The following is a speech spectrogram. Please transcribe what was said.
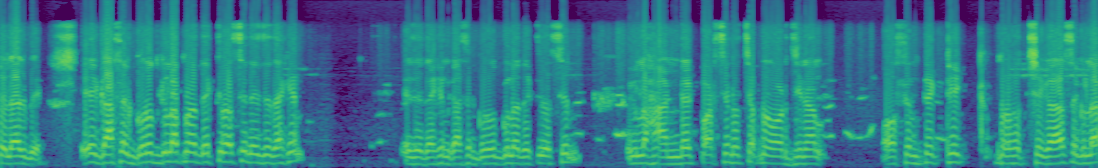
চলে আসবে। এই গাছের গ্রোথগুলো আপনারা দেখতে পাচ্ছেন, এই যে দেখেন। এই যে দেখেন গাছের গ্রোথগুলো দেখতে পাচ্ছেন। এগুলো হান্ড্রেড পার্সেন্ট হচ্ছে আপনার অরিজিনাল, অথেন্টিক, ঠিক হচ্ছে গাছ এগুলা।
